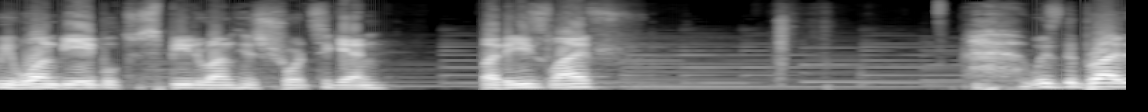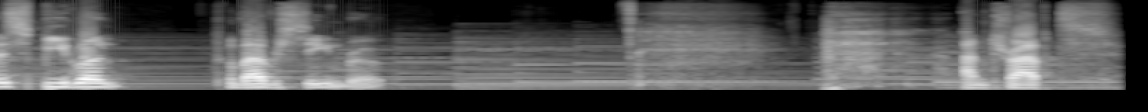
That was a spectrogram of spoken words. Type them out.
we won't be able to speedrun his shorts again. But his life was the brightest speedrun I've ever seen, bro. I'm trapped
